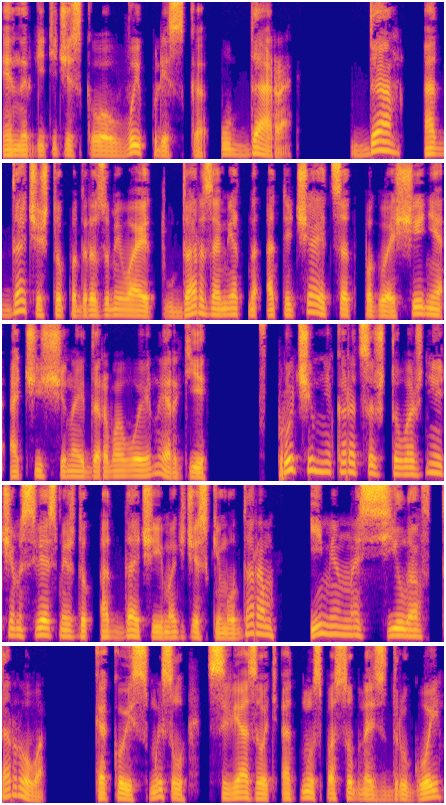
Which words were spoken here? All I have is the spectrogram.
энергетического выплеска, удара. Да, отдача, что подразумевает удар, заметно отличается от поглощения очищенной дармовой энергии. Впрочем, мне кажется, что важнее, чем связь между отдачей и магическим ударом, именно сила второго. Какой смысл связывать одну способность с другой,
